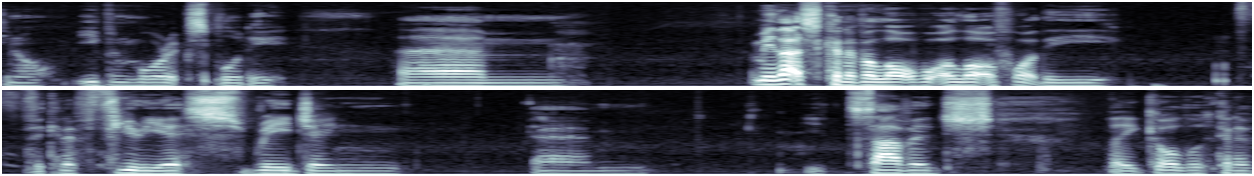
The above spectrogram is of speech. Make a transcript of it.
you know even more explodey. Um, I mean that's kind of a lot of what a lot of what the the kind of furious, raging, um, savage, like all those kind of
